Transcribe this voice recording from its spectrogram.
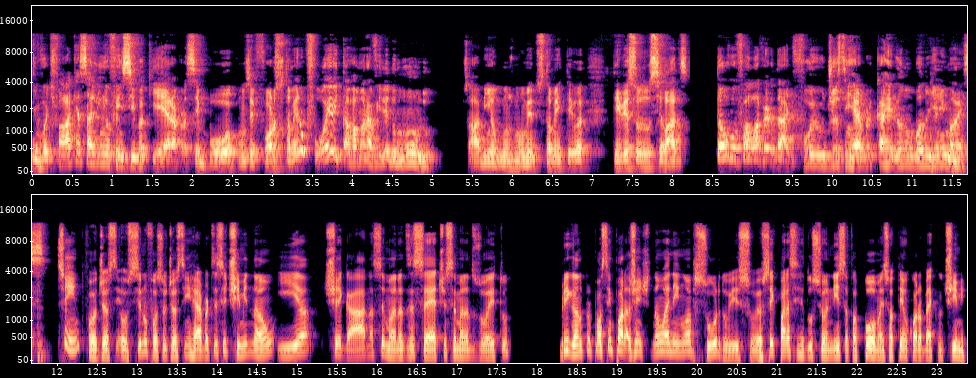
E vou te falar que essa linha ofensiva que era para ser boa, com os reforços, também não foi a oitava maravilha do mundo sabe? Em alguns momentos também teve, teve as suas osciladas. Então, vou falar a verdade, foi o Justin Herbert carregando um bando de animais. Sim, foi o Justin, se não fosse o Justin Herbert, esse time não ia chegar na semana 17, semana 18, brigando por pós-temporada. Gente, não é nenhum absurdo isso. Eu sei que parece reducionista, fala, pô, mas só tem o quarterback no time.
